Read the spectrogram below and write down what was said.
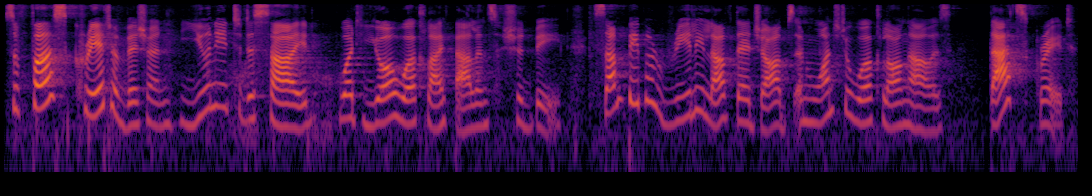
So first, create a vision. You need to decide what your work-life balance should be. Some people really love their jobs and want to work long hours. That's great.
